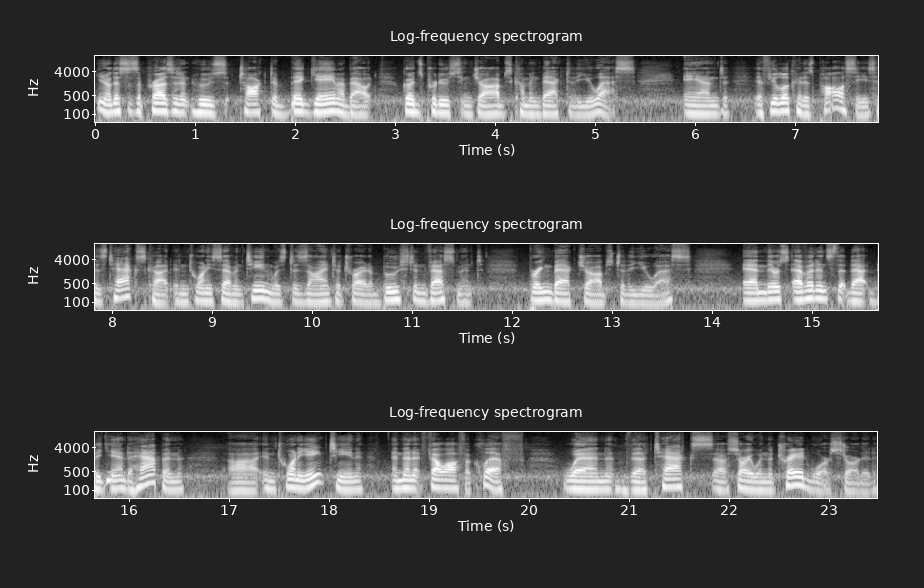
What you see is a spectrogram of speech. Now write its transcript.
you know, this is a president who's talked a big game about goods producing jobs coming back to the U.S. And if you look at his policies, his tax cut in 2017 was designed to try to boost investment, bring back jobs to the U.S. And there's evidence that that began to happen uh, in 2018, and then it fell off a cliff when the tax, uh, sorry, when the trade war started.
